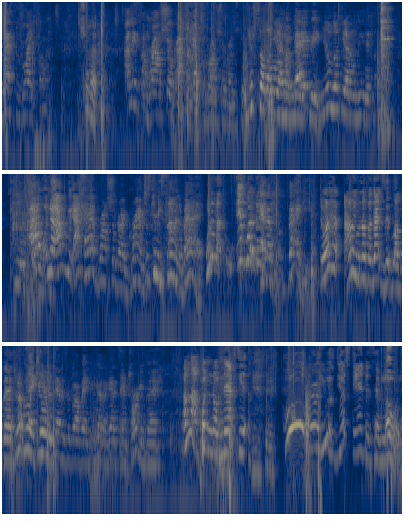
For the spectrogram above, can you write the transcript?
Wes is like on. Shut up. I need some brown sugar. I forgot some brown sugar in the store. You're so lucky I don't need it. You're lucky I don't need it. So I, no, I, I have brown sugar at grams. Just give me some in a bag. What am I? In what bag? a baggie. Do I have? I don't even know if I got Ziploc bags. I don't really Like, you care. don't have a cigar bag. You got a goddamn Target bag. I'm not putting no nasty. Ooh, girl, you your standards have lowered.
